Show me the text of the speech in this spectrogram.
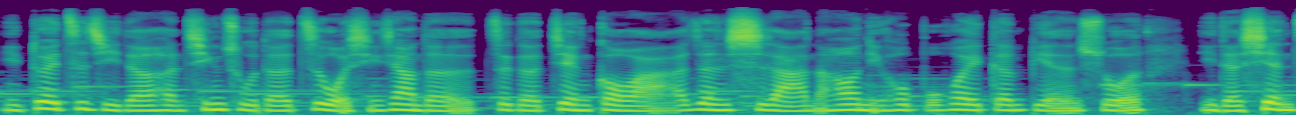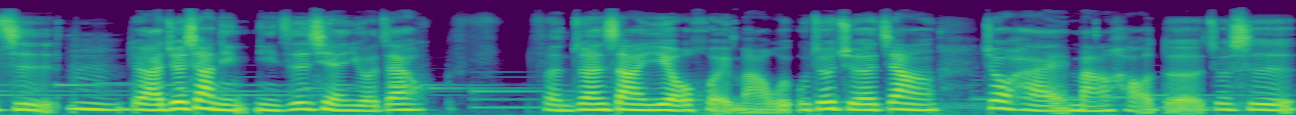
你对自己的很清楚的自我形象的这个建构啊、认识啊，然后你会不会跟别人说你的限制？嗯，对啊，就像你你之前有在粉砖上也有回嘛，我我就觉得这样就还蛮好的，就是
